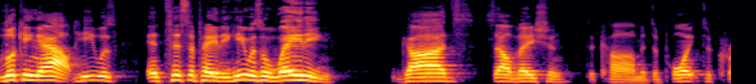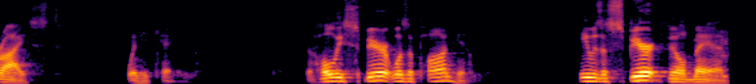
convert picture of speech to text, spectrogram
looking out. He was anticipating, he was awaiting God's salvation to come and to point to Christ when he came. The Holy Spirit was upon him. He was a spirit filled man.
